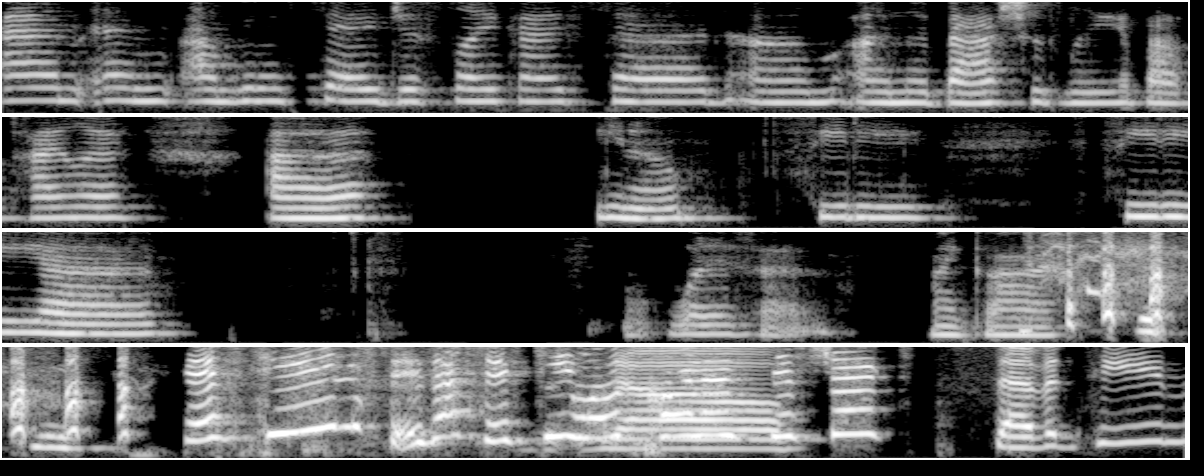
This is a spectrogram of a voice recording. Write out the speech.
And and I'm gonna say just like I said um, unabashedly about Tyler, uh, you know, CD, CD, uh, what is that? My God. 15? Is that 15 Los no. Corners district? 17?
